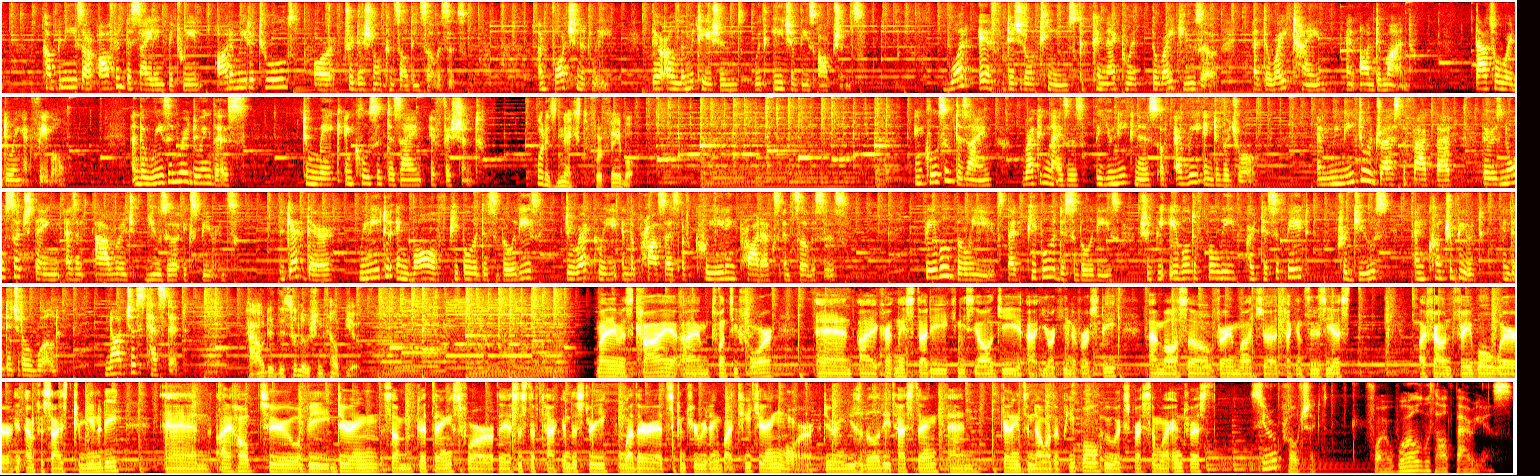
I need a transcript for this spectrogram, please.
companies are often deciding between automated tools or traditional consulting services. Unfortunately, there are limitations with each of these options. What if digital teams could connect with the right user at the right time and on demand. That's what we're doing at Fable. And the reason we're doing this to make inclusive design efficient. What is next for Fable? Inclusive design recognizes the uniqueness of every individual, and we need to address the fact that there is no such thing as an average user experience. To get there, we need to involve people with disabilities directly in the process of creating products and services. Fable believes that people with disabilities should be able to fully participate, produce, and contribute in the digital world, not just test it. How did this solution help you? My name is Kai, I'm 24, and I currently study kinesiology at York University. I'm also very much a tech enthusiast. I found Fable where it emphasized community and I hope to be doing some good things for the assistive tech industry, whether it's contributing by teaching or doing usability testing and getting to know other people who express similar interests. Zero Project for a world without barriers.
